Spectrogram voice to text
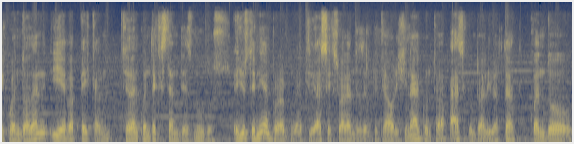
Y cuando Adán y Eva pecan, se dan cuenta que están desnudos. Ellos tenían actividad sexual antes del pecado original, con toda paz y con toda libertad. Cuando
